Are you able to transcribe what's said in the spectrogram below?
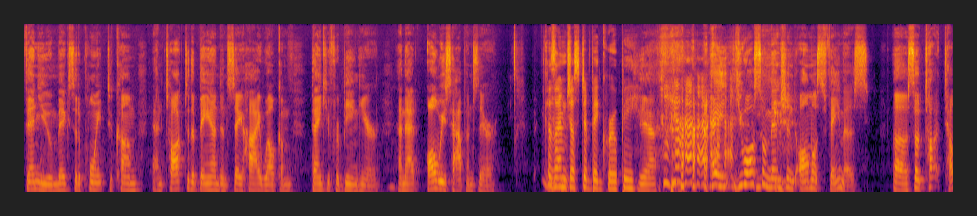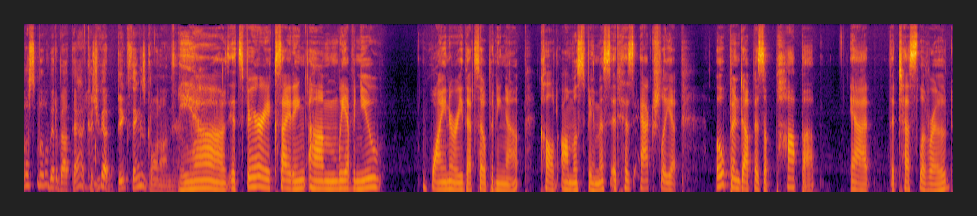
venue makes it a point to come and talk to the band and say hi, welcome, thank you for being here, mm-hmm. and that always happens there. because i'm just a big groupie Yeah. hey, you also mentioned Almost Famous. Uh, so t- tell us a little bit about that because you got big things going on there. Yeah, it's very exciting. Um, we have a new winery that's opening up called Almost Famous. It has actually uh, opened up as a pop up at the Tesla Road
